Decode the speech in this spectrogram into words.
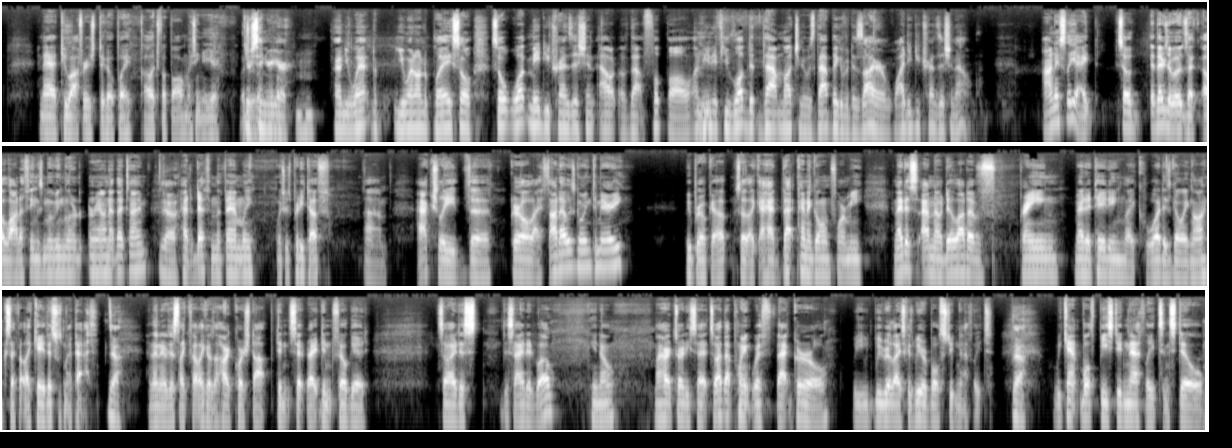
And I had two offers to go play college football my senior year. Your senior year. Mhm. And you went you went on to play. So so what made you transition out of that football? I Mm-hmm. mean, if you loved it that much and it was that big of a desire, why did you transition out? Honestly, I so there's a, was a, a lot of things moving around at that time. Yeah. had a death in the family, which was pretty tough. Um, actually, the girl I thought I was going to marry, we broke up. So like I had that kind of going for me, and I just I don't know did a lot of praying, meditating, like what is going on because I felt like hey this was my path, Yeah. and then it was just like felt like it was a hardcore stop, didn't sit right, didn't feel good. So I just decided, well, you know, my heart's already set. So at that point with that girl, we we realized because we were both student athletes Yeah. we can't both be student athletes and still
